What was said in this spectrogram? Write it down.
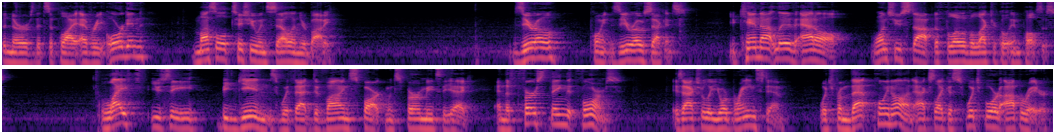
the nerves that supply every organ, muscle, tissue, and cell in your body. 0.0 seconds. You cannot live at all once you stop the flow of electrical impulses. Life, you see, begins with that divine spark when sperm meets the egg. And the first thing that forms is actually your brainstem, which from that point on acts like a switchboard operator,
